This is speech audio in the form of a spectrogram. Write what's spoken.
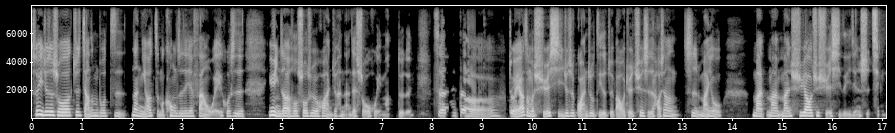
所以就是说，就是讲这么多字，那你要怎么控制这些范围，或是因为你知道有时候说出去的话，你就很难再收回嘛，对不对？真的，对，要怎么学习，就是管住自己的嘴巴，我觉得确实好像是蛮有、蛮蛮蛮需要去学习的一件事情。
